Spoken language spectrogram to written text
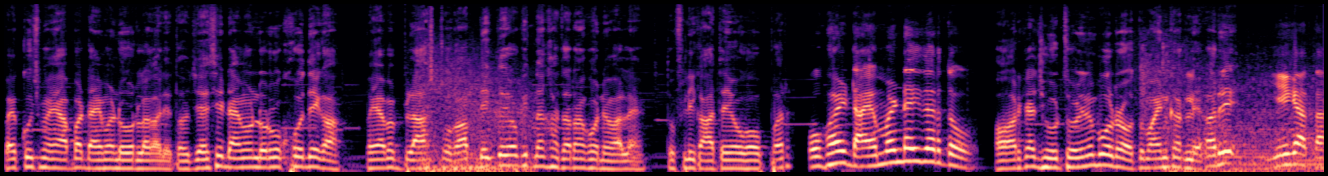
भाई कुछ मैं यहाँ पर डायमंड और लगा देता हूँ। जैसे डायमंड और को खोदेगा भाई यहाँ पे ब्लास्ट होगा। आप देखते हो कितना खतरनाक होने वाला है। तो फ्लिक आते होगा ऊपर। ओ भाई डायमंड है इधर तो। और क्या झूठ थोड़ी ना बोल रहा हूँ तो माइन कर ले। अरे ये क्या था?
